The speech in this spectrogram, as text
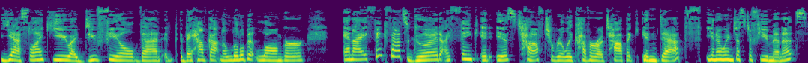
Yes, like you, I do feel that they have gotten a little bit longer and I think that's good. I think it is tough to really cover a topic in depth, you know, in just a few minutes.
